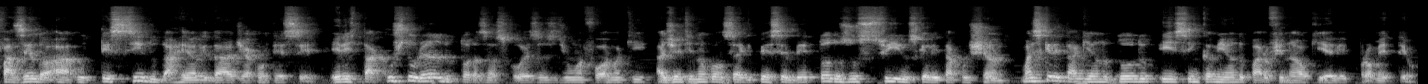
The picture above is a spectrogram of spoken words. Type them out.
fazendo a, o tecido da realidade acontecer. Ele está costurando todas as coisas de uma forma que a gente não consegue perceber todos os fios que ele está puxando, mas que ele está guiando tudo e se encaminhando para o final que ele prometeu.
